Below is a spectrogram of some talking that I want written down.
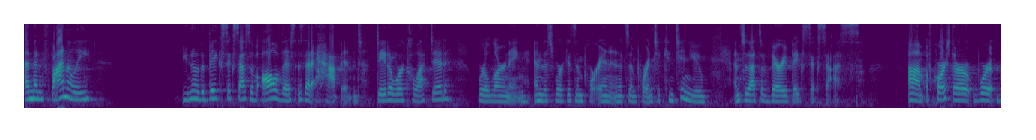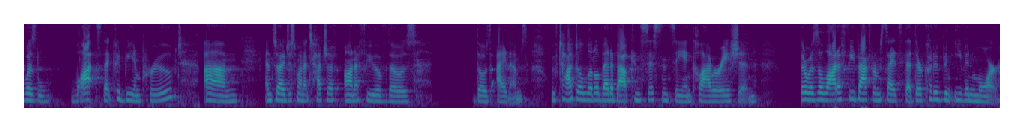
And then finally, you know, the big success of all of this is that it happened. Data were collected, we're learning, and this work is important and it's important to continue. And so that's a very big success. Um, of course, there were, was lots that could be improved, um, and so I just want to touch on a few of those, those items. We've talked a little bit about consistency and collaboration. There was a lot of feedback from sites that there could have been even more.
